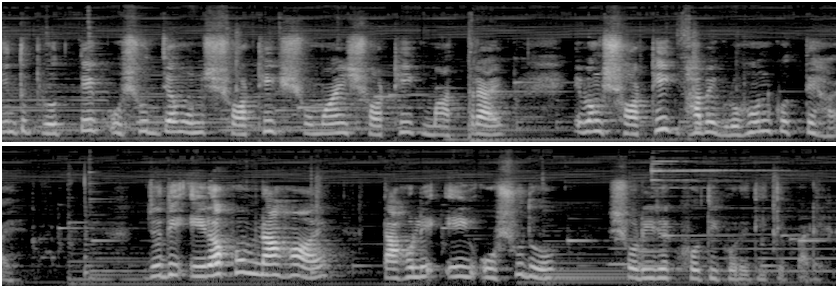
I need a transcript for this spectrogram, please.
কিন্তু প্রত্যেক ওষুধ যেমন সঠিক সময়, সঠিক মাত্রায় এবং সঠিকভাবে গ্রহণ করতে হয়, যদি এরকম না হয়, তাহলে এই ওষুধও শরীরে ক্ষতি করে দিতে পারে।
